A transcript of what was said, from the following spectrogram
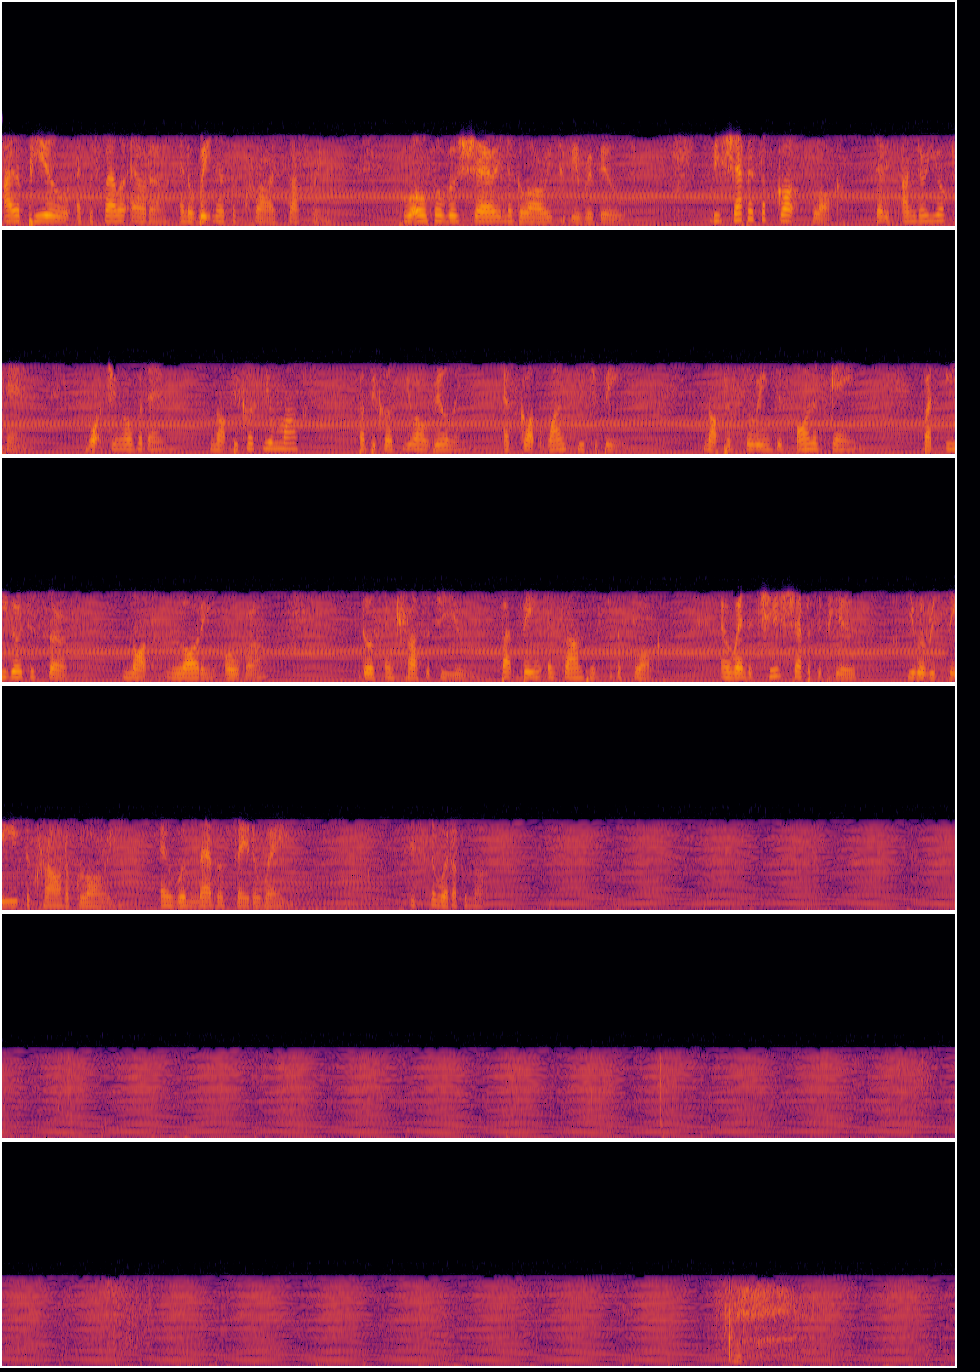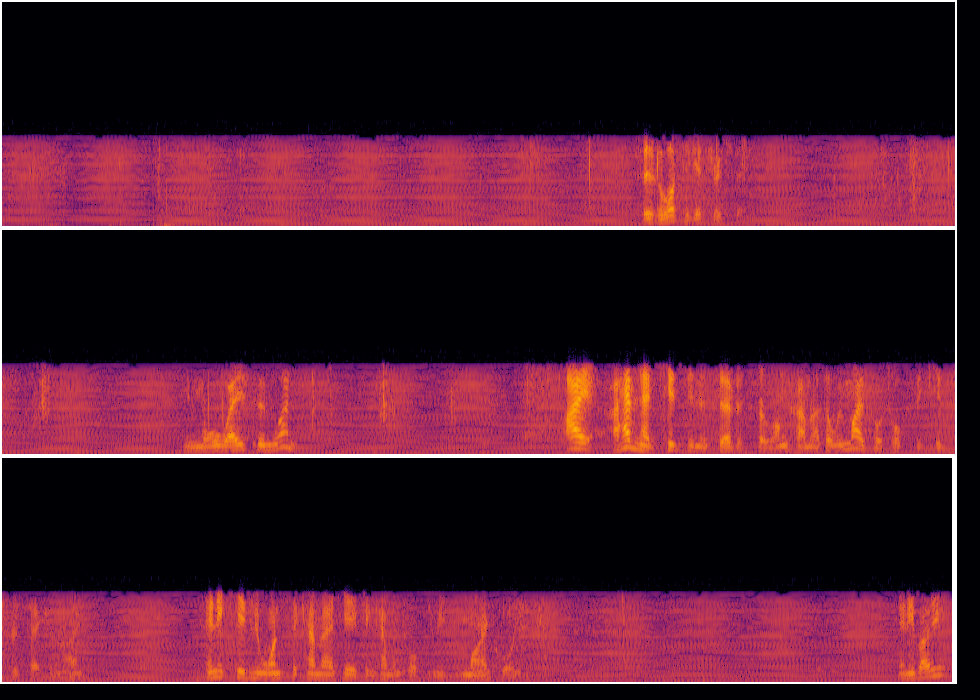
I appeal as a fellow elder and a witness of Christ's sufferings, who also will share in the glory to be revealed. Be shepherds of God's flock that is under your care, watching over them, not because you must, but because you are willing, as God wants you to be, not pursuing dishonest gain, but eager to serve, not lording over those entrusted to you, but being examples to the flock. And when the chief shepherd appears, you will receive the crown of glory and will never fade away. This is the word of the Lord. There's a lot to get through today. In more ways than one. I I haven't had kids in the service for a long time, and I thought we might as well talk to the kids for a second, right? Any kid who wants to come out here can come and talk to me. My course. Anybody?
